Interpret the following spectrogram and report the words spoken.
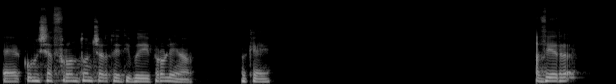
eh, come si affronta un certo tipo di problema, ok? Aver,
